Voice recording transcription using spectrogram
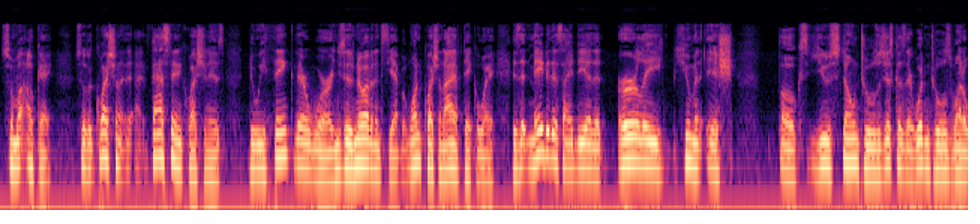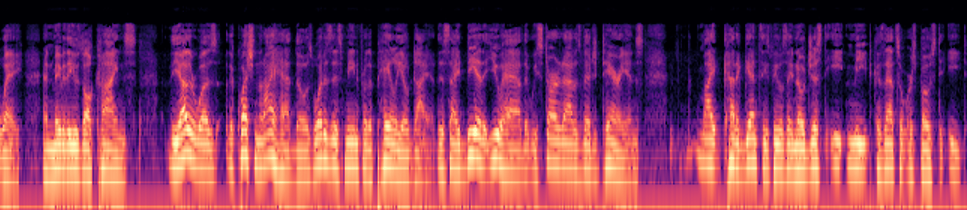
So, my, okay. So the question, uh, fascinating question is, do we think there were, and you said there's no evidence yet, but one question I have take away is that maybe this idea that early human-ish folks used stone tools just because their wooden tools went away, and maybe they used all kinds. The other was the question that I had though is what does this mean for the paleo diet? This idea that you have that we started out as vegetarians might cut against these people say no, just eat meat because that's what we're supposed to eat.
